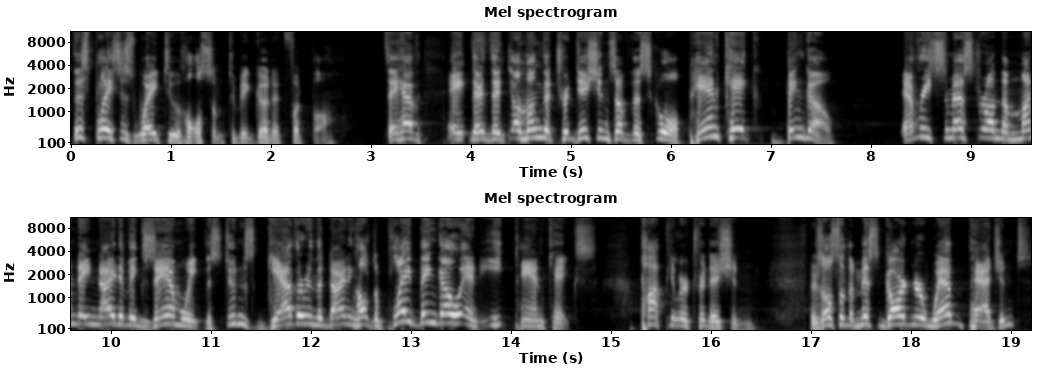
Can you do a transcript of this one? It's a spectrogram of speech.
This place is way too wholesome to be good at football. They have a they're, they among the traditions of the school pancake bingo. Every semester on the Monday night of exam week, the students gather in the dining hall to play bingo and eat pancakes. Popular tradition. There's also the Miss Gardner Webb pageant.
